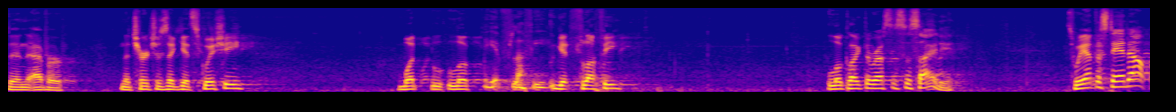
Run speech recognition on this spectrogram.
than ever. And the churches that get squishy, what look they get fluffy, get fluffy, look like the rest of society. So we have to stand out,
